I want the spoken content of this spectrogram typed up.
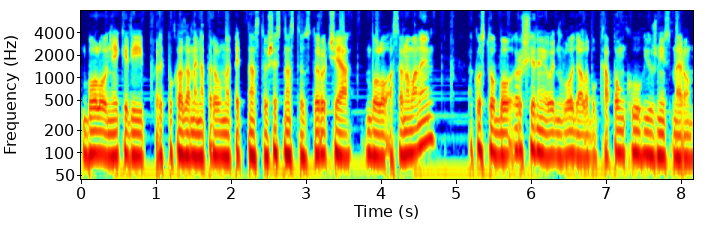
bolo niekedy, predpokladáme na prelome 15. 16. storočia, bolo asanované a kostol bol rozšírený o jednu loď alebo kaponku južným smerom.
